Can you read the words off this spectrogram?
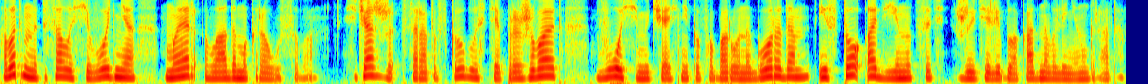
Об этом написала сегодня мэр Лада Макроусова. Сейчас же в Саратовской области проживают 8 участников обороны города и 111 жителей блокадного Ленинграда.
